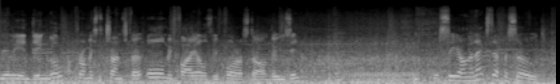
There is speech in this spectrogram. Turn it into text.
Nearly in Dingle. I promise to transfer all my files before I start boozing. We'll see you on the next episode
